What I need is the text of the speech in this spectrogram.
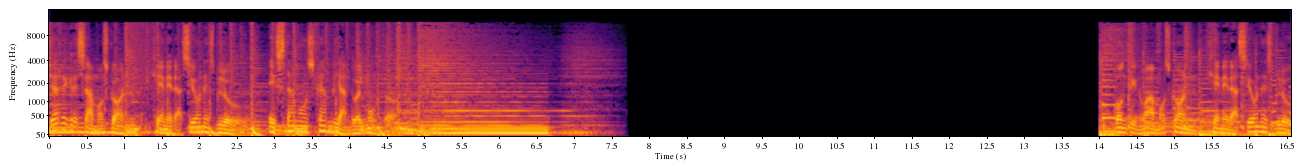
Ya regresamos con Generaciones Blue. Estamos cambiando el mundo. Continuamos con Generaciones Blue.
